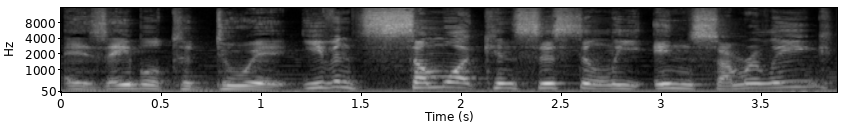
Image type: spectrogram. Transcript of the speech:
is able to do it even somewhat consistently in Summer League,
